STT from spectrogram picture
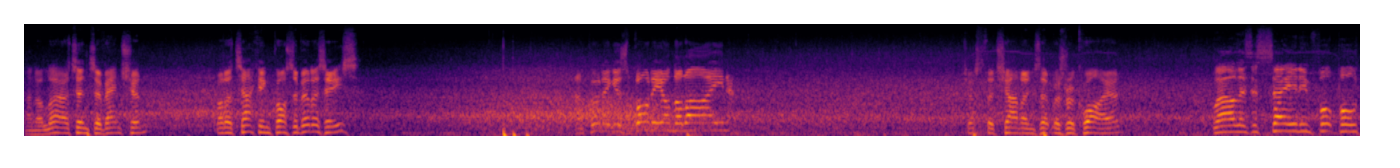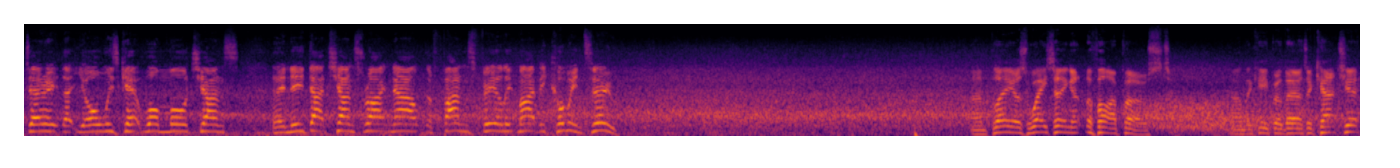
An alert intervention, but attacking possibilities. And putting his body on the line. Just the challenge that was required. Well, there's a saying in football, Derek, that you always get one more chance. They need that chance right now. The fans feel it might be coming too. And players waiting at the far post. And the keeper there to catch it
